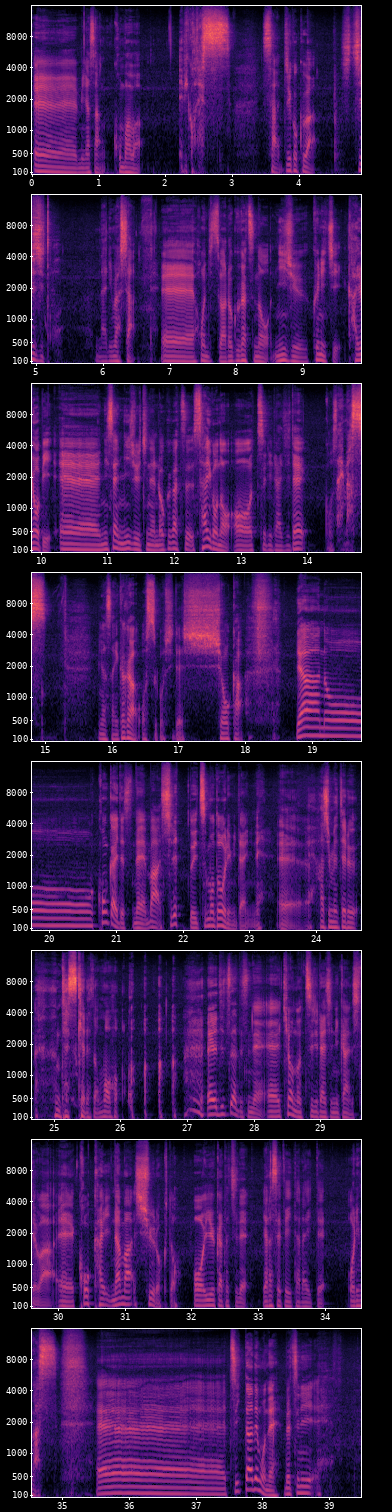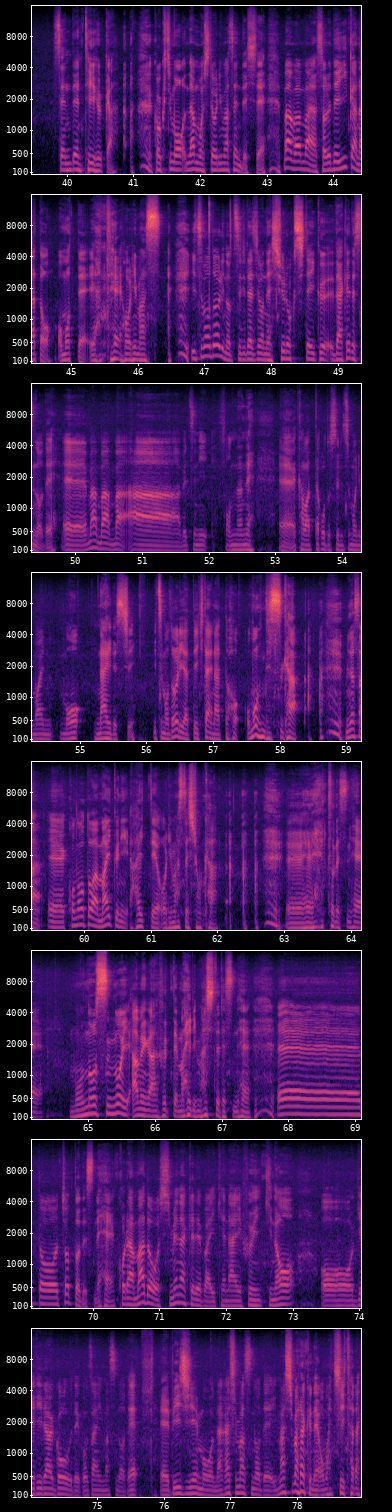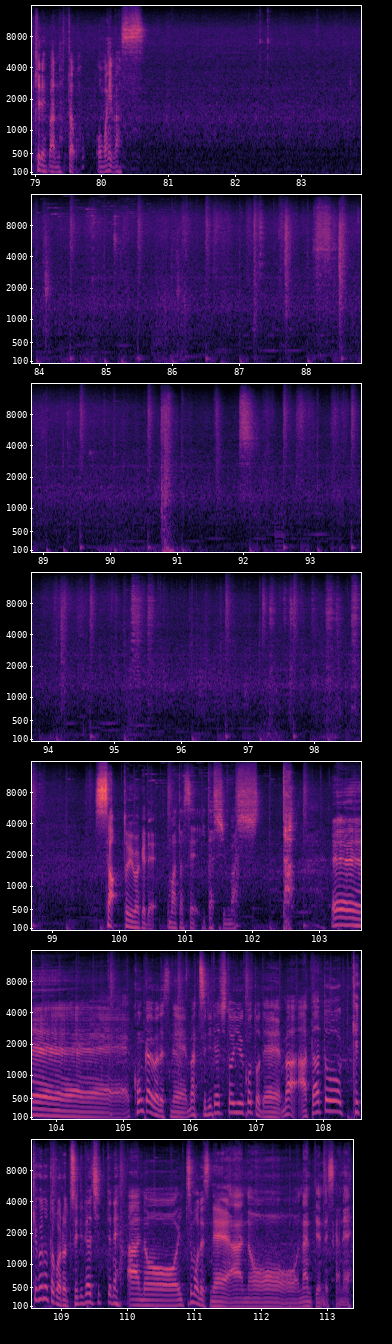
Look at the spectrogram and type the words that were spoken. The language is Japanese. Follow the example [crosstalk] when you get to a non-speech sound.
えー、皆さんこんばんは。えびこです。さあ時刻は7時となりました、えー、本日は6月の29日火曜日、えー、2021年6月最後の釣りラジでございます。皆さんいかがお過ごしでしょうか？いやあのー今回ですね、まあ、しれっといつも通りみたいにね、えー始めてるんですけれども、[laughs] えー実はですね、えー今日の釣りラジに関しては、えー公開生収録という形でやらせていただいております。えー、ツイッターでもね、別に宣伝っていうか、[laughs] 告知も何もしておりませんでして、まあまあまあ、それでいいかなと思ってやっております。[laughs] いつも通りの釣りラジをね、収録していくだけですので、えーまあまあまあ、あ別にそんなね、えー変わったことするつもりもないですし、いつも通りやっていきたいなと思うんですが、[laughs] 皆さん、えーこの音はマイクに入っておりますでしょうか？[laughs] えっとですね、ものすごい雨が降ってまいりましてですね、えーっと、ちょっとですね、これは窓を閉めなければいけない雰囲気のゲリラ豪雨でございますので、えー BGM を流しますので、今しばらくね、お待ちいただければなと思います。さあというわけでお待たせいたしました。えー今回はですね、まあ、釣りラジということで、まあ、後々結局のところ釣りラジってね、あのーいつもですね、あのーなんて言うんですかね、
